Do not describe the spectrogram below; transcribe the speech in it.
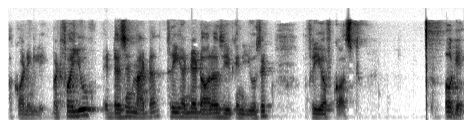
accordingly. But for you it doesn't matter. $300 you can use it free of cost. Okay.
